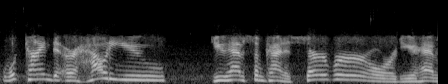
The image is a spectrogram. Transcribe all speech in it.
what kind, of, or how do you, do you have some kind of server, or do you have,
